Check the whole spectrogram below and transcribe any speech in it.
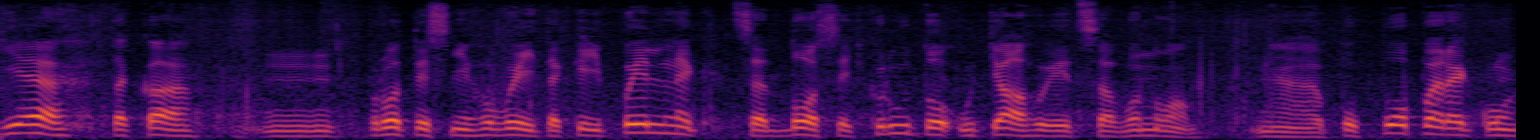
Є така протисніговий такий пильник, це досить круто, утягується воно по попереку.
